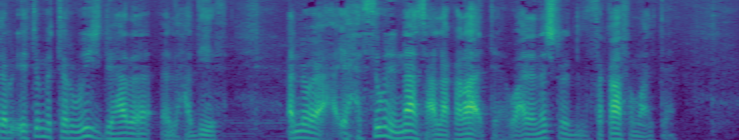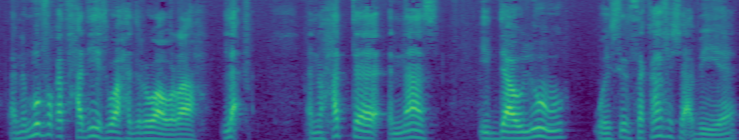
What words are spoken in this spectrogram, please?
يتم الترويج لهذا الحديث. أنه يحثون الناس على قراءته وعلى نشر الثقافة مالته. أنه مو فقط حديث واحد رواة وراح لا. أنه حتى الناس يتداولوه ويصير ثقافة شعبية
